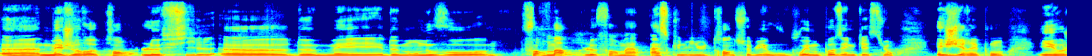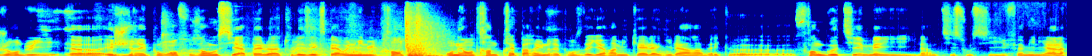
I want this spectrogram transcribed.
euh, mais je reprends le fil de, mes, de mon nouveau format, le format Ask 1 minute 30, celui où vous pouvez me poser une question et j'y réponds. Et aujourd'hui, euh, et j'y réponds en faisant aussi appel à tous les experts 1 minute 30. On est en train de préparer une réponse d'ailleurs à Michael Aguilar avec euh, Franck Gauthier, mais il a un petit souci familial.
